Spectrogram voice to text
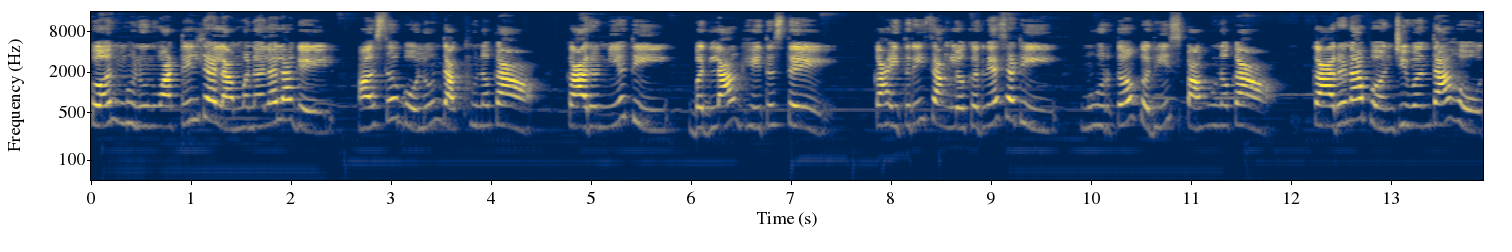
पण म्हणून वाटेल त्याला मनाला लागेल असं बोलून दाखवू नका. कारण नियती बदला घेत असते. काहीतरी चांगलं करण्यासाठी मुहूर्त कधीच पाहू नका. कारण आपण जिवंत आहोत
